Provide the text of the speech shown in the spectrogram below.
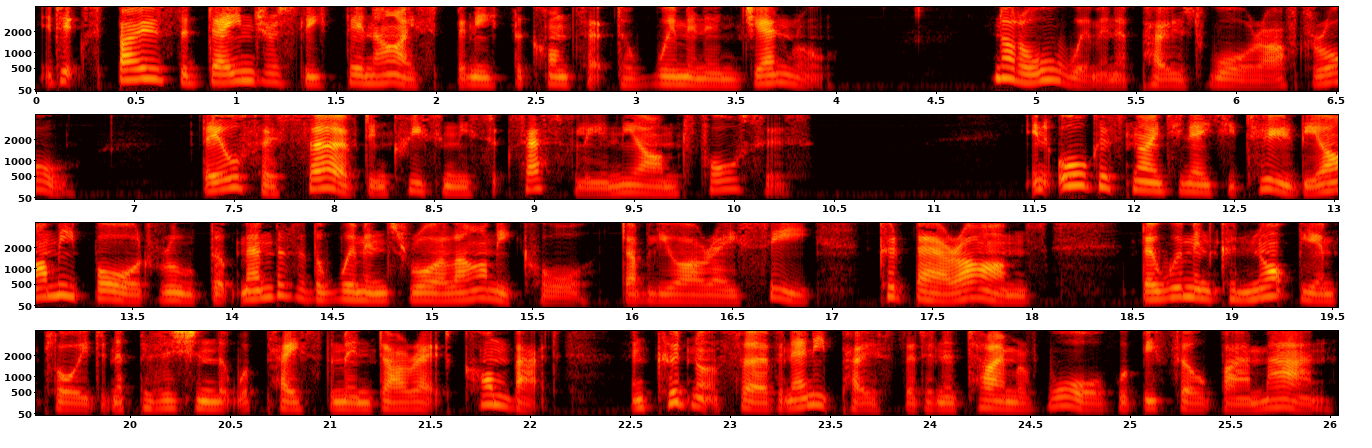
it exposed the dangerously thin ice beneath the concept of women in general. Not all women opposed war, after all. They also served increasingly successfully in the armed forces. In August 1982, the Army Board ruled that members of the Women's Royal Army Corps, WRAC, could bear arms, though women could not be employed in a position that would place them in direct combat and could not serve in any post that in a time of war would be filled by a man.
